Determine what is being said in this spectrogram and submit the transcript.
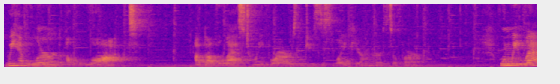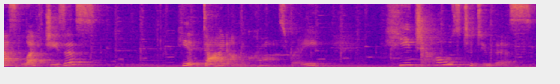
We have learned a lot about the last 24 hours of Jesus' life here on earth so far. When we last left Jesus, he had died on the cross, right? He chose to do this.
